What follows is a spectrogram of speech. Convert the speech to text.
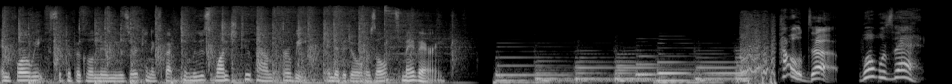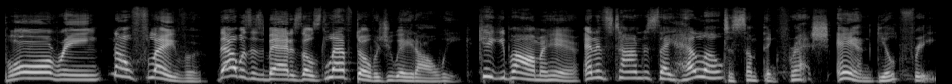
In four weeks, the typical Noom user can expect to lose one to two pounds per week. Individual results may vary. Hold up. What was that? Boring. No flavor. That was as bad as those leftovers you ate all week. Kiki Palmer here, and it's time to say hello to something fresh and guilt-free.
